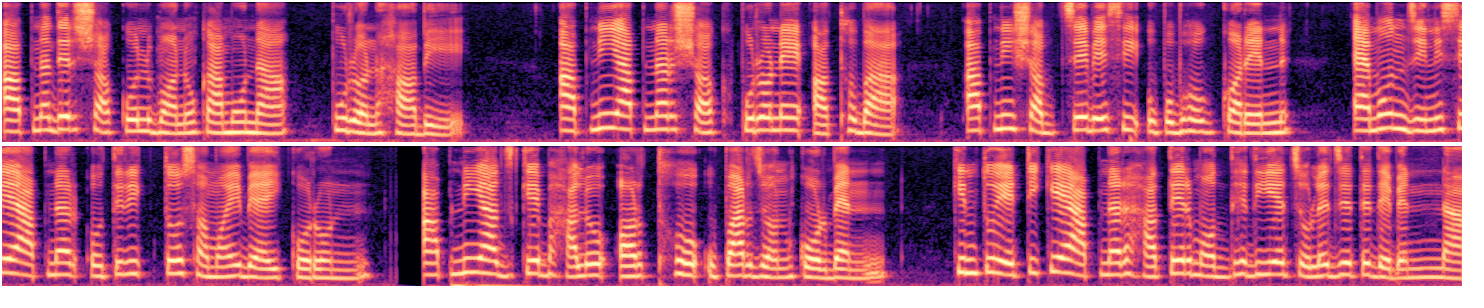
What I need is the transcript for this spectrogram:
আপনাদের সকল মনোকামনা পূরণ হবে। আপনি আপনার শখ পূরণে অথবা আপনি সবচেয়ে বেশি উপভোগ করেন এমন জিনিসে আপনার অতিরিক্ত সময় ব্যয় করুন। আপনি আজকে ভালো অর্থ উপার্জন করবেন, কিন্তু এটিকে আপনার হাতের মধ্যে দিয়ে চলে যেতে দেবেন না।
